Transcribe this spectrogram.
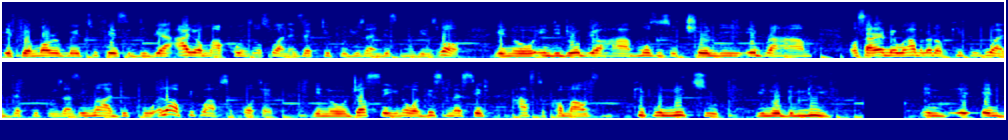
Efe Omorogbe, Two-Face Idibia, Ayo Mako is also an executive producer in this movie as well. You know, Ndidi Obioha, Moses Ocholi, Abraham, Osareme, we have a lot of people who are executive producers, Ima Aduku, a lot of people have supported, you know, just say, you know what, this message has to come out. People need to, you know, believe in, in,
